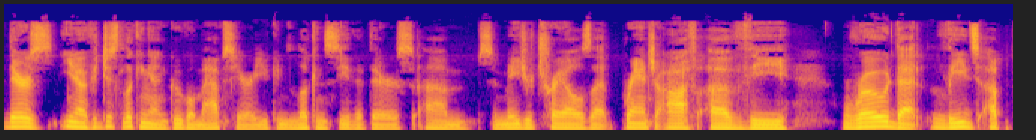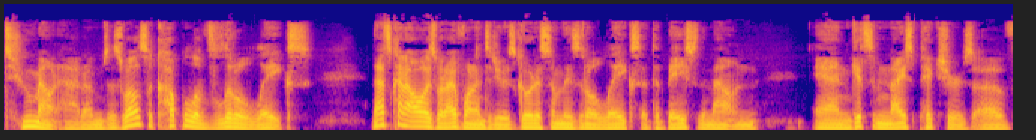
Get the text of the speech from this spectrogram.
There's, you know, if you're just looking on Google Maps here, you can look and see that there's um, some major trails that branch off of the road that leads up to Mount Adams, as well as a couple of little lakes. That's kind of always what I've wanted to do is go to some of these little lakes at the base of the mountain and get some nice pictures of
